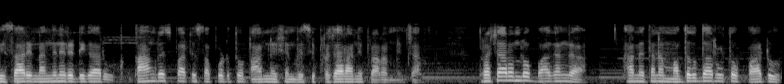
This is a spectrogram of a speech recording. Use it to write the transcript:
ఈసారి నందినిరెడ్డి గారు కాంగ్రెస్ పార్టీ సపోర్టుతో నామినేషన్ వేసి ప్రచారాన్ని ప్రారంభించారు. ప్రచారంలో భాగంగా ఆమె తన మద్దతుదారులతో పాటు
